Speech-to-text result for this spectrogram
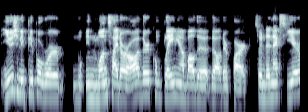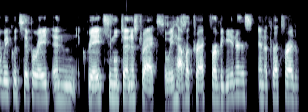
Usually people were in one side or other complaining about the, the other part. So in the next year we could separate and create simultaneous tracks. So we have a track for beginners and a track for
